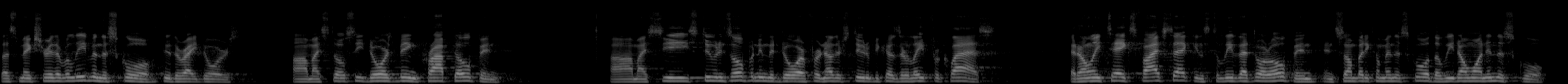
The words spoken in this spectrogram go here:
Let's make sure that we're leaving the school through the right doors. Um, I still see doors being propped open. Um, I see students opening the door for another student because they're late for class. It only takes five seconds to leave that door open and somebody come in the school that we don't want in the school.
